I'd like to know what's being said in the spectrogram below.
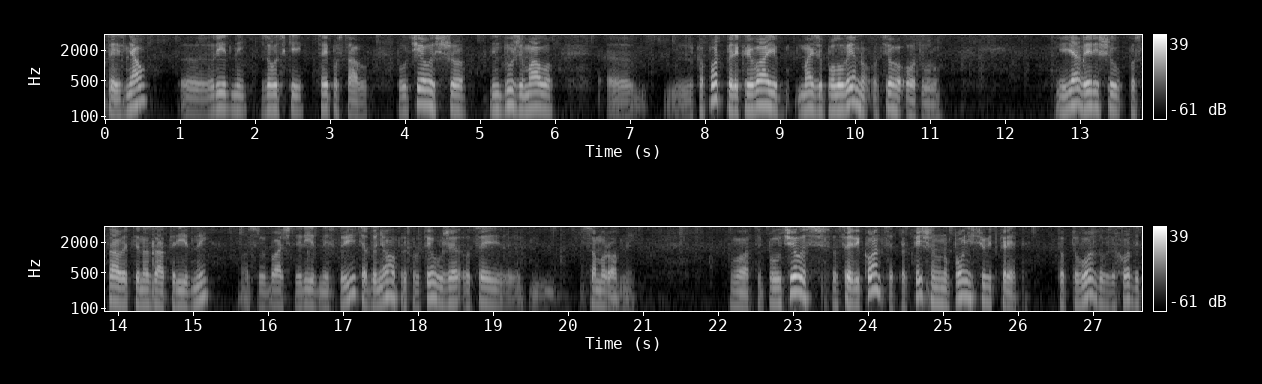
Цей зняв рідний, заводський, цей поставив. Получилось, що він дуже мало е, капот перекриває майже половину оцього отвору. І я вирішив поставити назад рідний. Ось ви бачите, рідний стоїть, а до нього прикрутив вже оцей е, саморобний. От. І вийшло оце віконце практично воно повністю відкрите. Тобто воздух заходить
